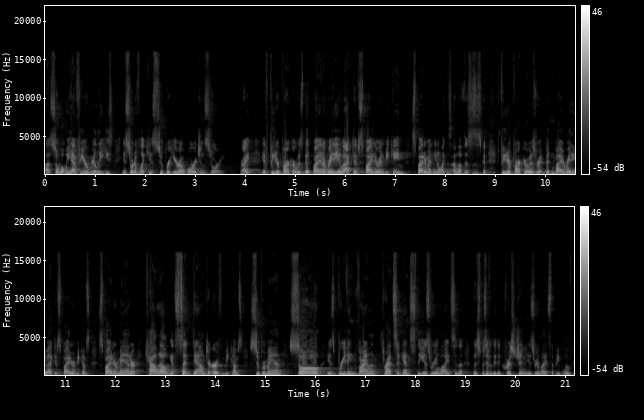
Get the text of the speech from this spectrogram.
uh, so, what we have here really he's, is sort of like his superhero origin story right? If Peter Parker was bit by a radioactive spider and became Spider Man, you don't like this? I love this. This is good. If Peter Parker was bitten by a radioactive spider and becomes Spider Man, or Kal El gets sent down to Earth and becomes Superman, Saul is breathing violent threats against the Israelites and the, the, specifically the Christian Israelites, the people who've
